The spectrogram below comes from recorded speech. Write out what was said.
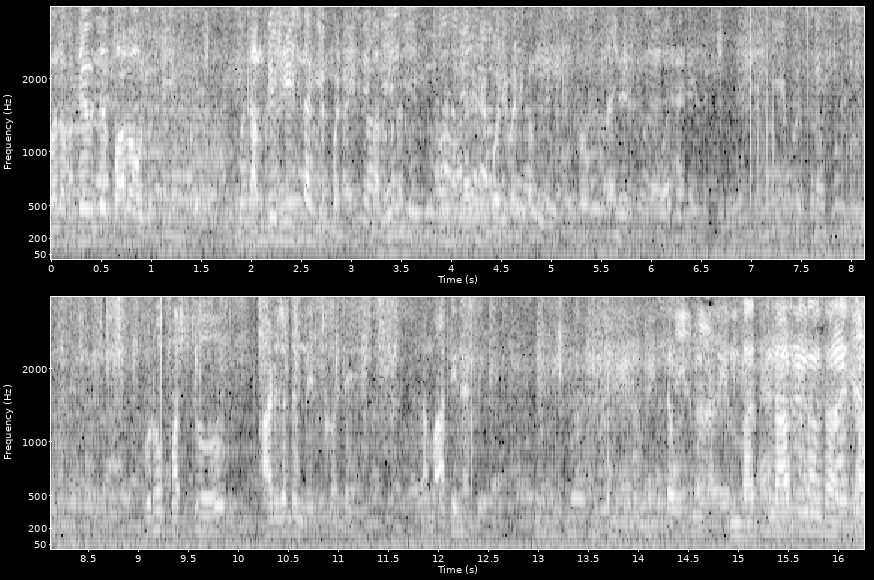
మళ్ళీ ఫాలో అవుతుంది కంప్లీట్ చేసి నాకు చెప్పండి. రిపోర్ట్ ఇవ్వండి కంప్లీట్. థ్యాంక్ యూ ఇప్పుడు ఫస్ట్ ఆడగడ్డం నేర్చుకోండి. నా మాట వినండి. ఆడుతున్నాం సార్. ఇట్లా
